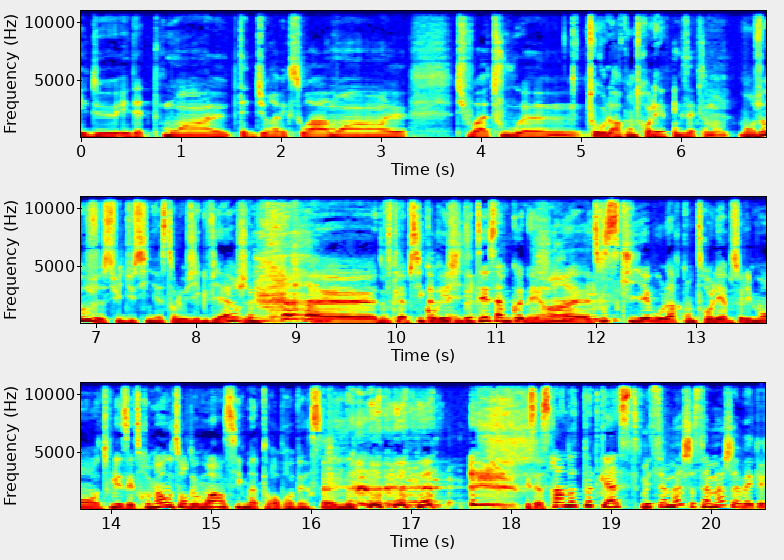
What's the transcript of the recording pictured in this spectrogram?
Et de et d'être moins euh, peut-être dur avec soi, moins euh, tu vois tout Tout vouloir contrôler. exactement. Bonjour, je suis du signe astrologique vierge. Donc la psychorigidité, ça me connaît. Hein. Tout ce qui est vouloir contrôler absolument tous les êtres humains autour de moi, ainsi que ma propre personne. Et ça sera un autre podcast. Mais ça marche, ça marche avec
